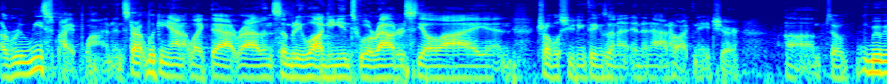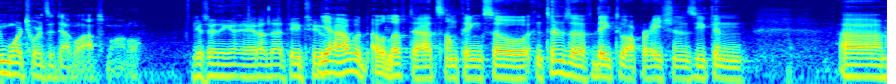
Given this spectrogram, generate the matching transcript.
a release pipeline and start looking at it like that rather than somebody logging into a router CLI and troubleshooting things in, a, in an ad hoc nature. Um, so moving more towards a DevOps model. You guys anything to add on that day two? Yeah, I would, I would love to add something. So in terms of day two operations, you can, um,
